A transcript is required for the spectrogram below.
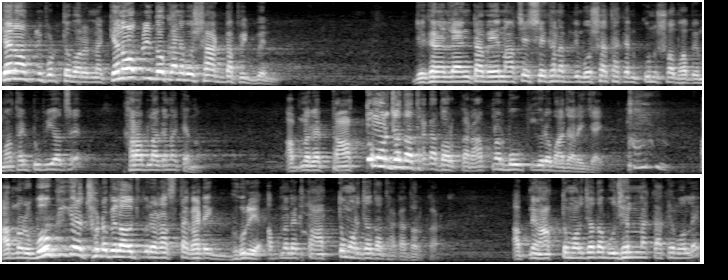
কেন আপনি পড়তে পারেন না? কেন আপনি দোকানে বসে আড্ডা পিটবেন? যেখানে ল্যাংটা মেন আছে, সেখানে আপনি বসে থাকেন, কোন স্বভাবে? মাথায় টুপি আছে? খারাপ লাগে না কেন? আপনার একটা আত্মমর্যাদা থাকা দরকার, আপনার বউ কি করে বাজারে যায়? আপনার বউ কি করে ছোট ব্লাউজ পরে রাস্তাঘাটে ঘুরে, আপনার একটা আত্মমর্যাদা থাকা দরকার। আপনি আত্মমর্যাদা বুঝেন না কাকে বলে?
